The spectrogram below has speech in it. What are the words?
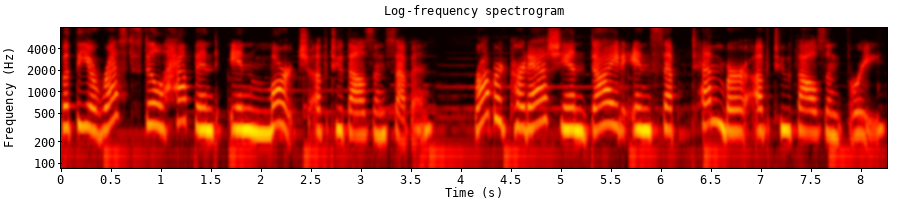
But the arrest still happened in March of 2007. Robert Kardashian died in September of 2003.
